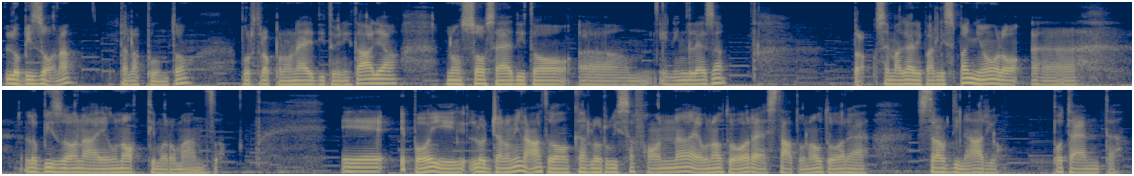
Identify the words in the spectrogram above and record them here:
L'Obisona, per l'appunto, purtroppo non è edito in Italia, non so se è edito uh, in inglese, però se magari parli spagnolo, eh, L'Obisona è un ottimo romanzo. E, e, poi l'ho già nominato, Carlo Ruiz Safon è un autore, è stato un autore straordinario, potente.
